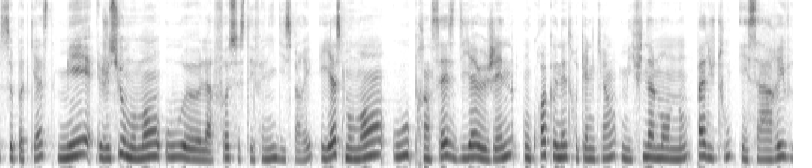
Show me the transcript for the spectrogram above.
ce podcast. Mais je suis au moment où euh, la fausse Stéphanie disparaît. Et il y a ce moment où Princesse dit à Eugène On croit connaître quelqu'un, mais finalement non, pas du tout. Et ça arrive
